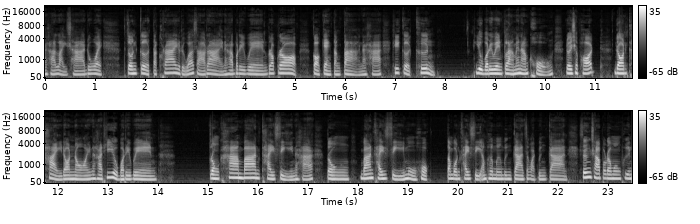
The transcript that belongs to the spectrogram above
นะคะ ไหลช้าด้วย จนเกิดตะไคร่หรือว่าสาหร่ายนะคะ บริเวณรอบๆเกาะแก่งต่างๆนะคะ ที่เกิดขึ้นอยู่บริเวณกลางแม่น้ำโขง โดยเฉพาะดอนไข่ดอนน้อยนะคะ ที่อยู่บริเวณตรงข้ามบ้านไคสีนะคะ ตรงบ้านไคสีหมู่ 6ตำบลไคสีอำเภอเมืองบึงการจังหวัดบึงการ ซึ่งชาวประมงพื้น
